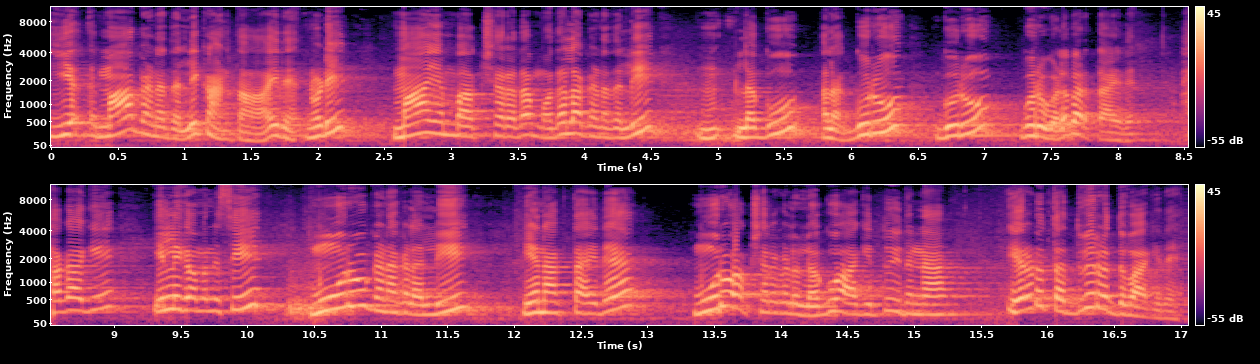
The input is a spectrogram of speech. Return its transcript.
ಯ- ಮಾ ಗಣದಲ್ಲಿ ಕಾಣ್ತಾ ಇದೆ. ನೋಡಿ, ಮಾ ಎಂಬ ಅಕ್ಷರದ ಮೊದಲ ಗಣದಲ್ಲಿ ಲಘು, ಅಲ್ಲ, ಗುರು ಗುರು, ಗುರುಗಳು ಬರ್ತಾ ಇದೆ. ಹಾಗಾಗಿ ಇಲ್ಲಿ ಗಮನಿಸಿ, ಮೂರು ಗಣಗಳಲ್ಲಿ ಏನಾಗ್ತಾ ಇದೆ? ಮೂರು ಅಕ್ಷರಗಳು ಲಘು ಆಗಿದ್ದು ಇದನ್ನು ಎರಡು ತದ್ವಿರುದ್ಧವಾಗಿದೆ.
